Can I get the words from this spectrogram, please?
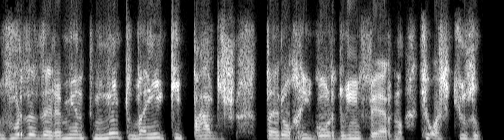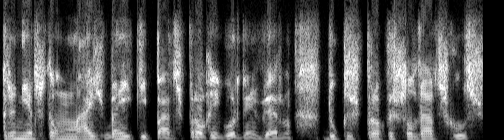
verdadeiramente muito bem equipados para o rigor do inverno. Eu acho que os ucranianos estão mais bem equipados para o rigor do inverno do que os próprios soldados russos.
